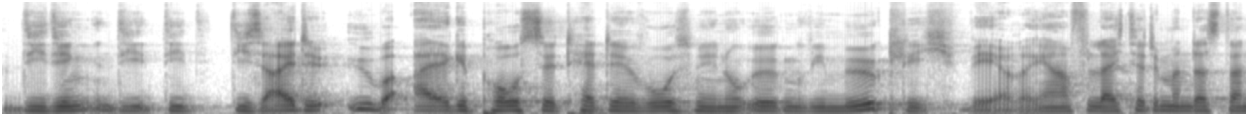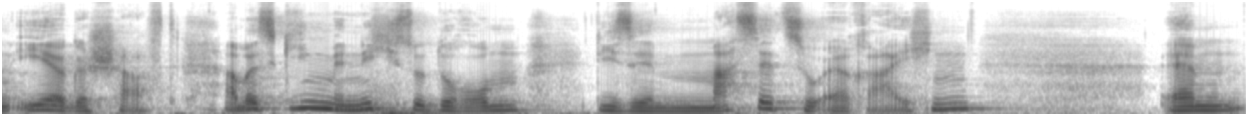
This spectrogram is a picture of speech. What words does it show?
die, die, die, die Seite überall gepostet hätte, wo es mir nur irgendwie möglich wäre. Ja, vielleicht hätte man das dann eher geschafft. Aber es ging mir nicht so darum, diese Masse zu erreichen, ähm,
